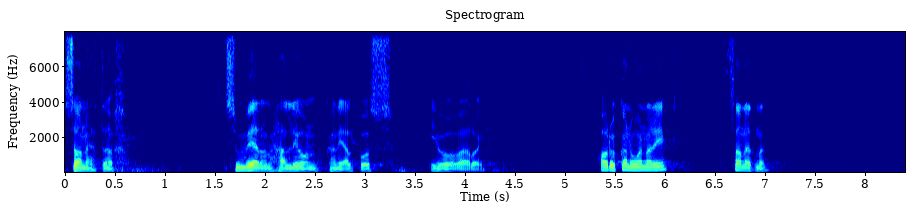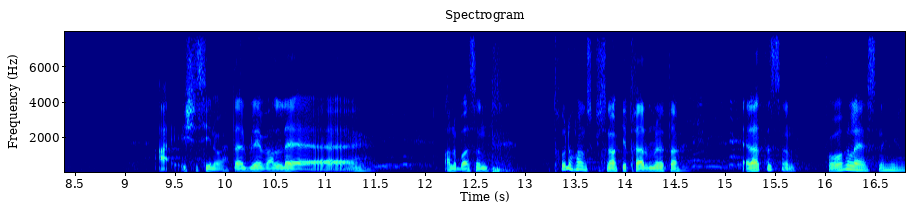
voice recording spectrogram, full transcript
sannheter som ved Den hellige ånd kan hjelpe oss i vår hverdag. Har dere noen av de? sannhetene? Nei, ikke si noe. Det blir veldig eh, Alle bare sånn Jeg trodde han skulle snakke i 30 minutter. Er dette sånn forelesning?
